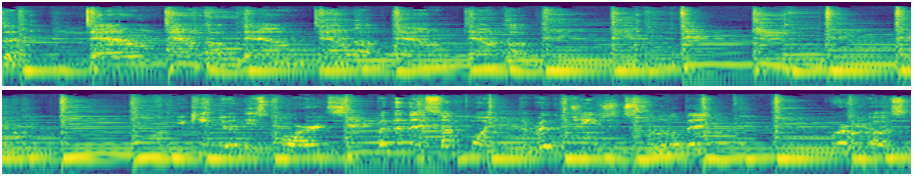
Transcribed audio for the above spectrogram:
A down, down, up, down, down, up, down, down, up. You keep doing these chords, but then at some point the rhythm changes just a little bit, where it goes A,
